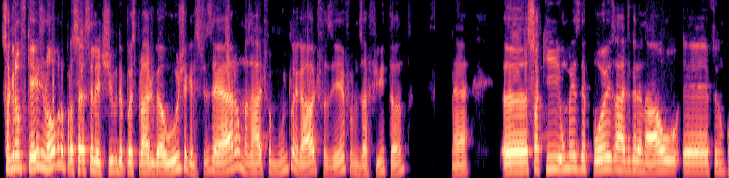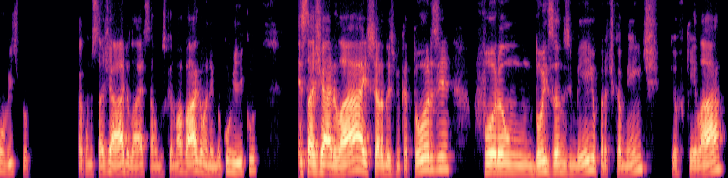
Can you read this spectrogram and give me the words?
só que não fiquei de novo no processo seletivo depois para a Rádio Gaúcha, que eles fizeram, mas a rádio foi muito legal de fazer, foi um desafio em tanto, né? Uh, só que um mês depois, a Rádio Grenal é, fez um convite para ficar como estagiário lá, eles estavam buscando uma vaga, mandei meu currículo. Estagiário lá, isso era 2014, foram dois anos e meio praticamente que eu fiquei lá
